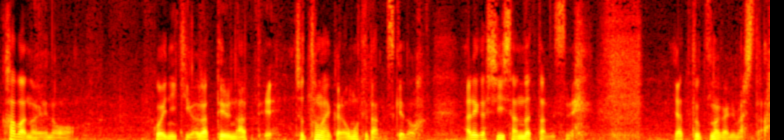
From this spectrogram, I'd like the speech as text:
カバの絵の声日記が上がってるなってちょっと前から思ってたんですけどあれが C さんだったんですね。やっとつながりました。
